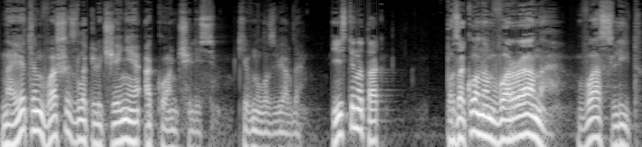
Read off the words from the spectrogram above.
«На этом ваши злоключения окончились», — кивнула Зверда. «Истинно так». «По законам Варана вас, Лид,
